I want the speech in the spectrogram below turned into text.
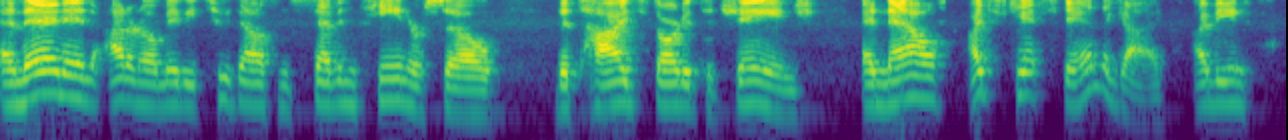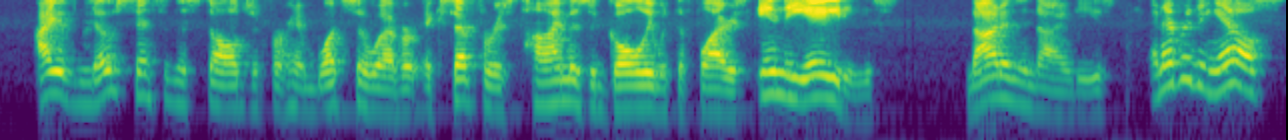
And then in, I don't know, maybe 2017 or so, the tide started to change. And now I just can't stand the guy. I mean, I have no sense of nostalgia for him whatsoever, except for his time as a goalie with the Flyers in the 80s, not in the 90s. And everything else,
